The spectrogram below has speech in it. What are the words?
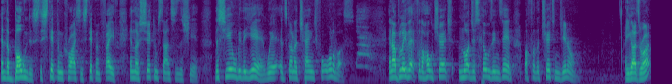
and the boldness to step in Christ and step in faith in those circumstances this year. This year will be the year where it's going to change for all of us. And I believe that for the whole church, not just Hills NZ, but for the church in general. Are you guys all right?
